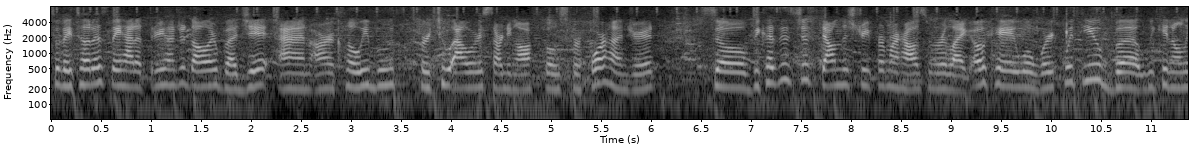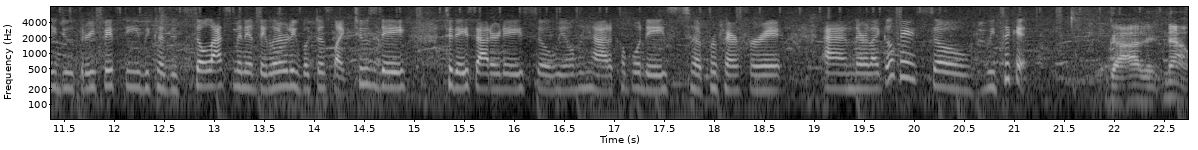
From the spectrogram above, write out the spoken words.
So they told us they had a $300 budget, and our Chloe booth for two hours starting off goes for 400. So because it's just down the street from our house, we were like, okay, we'll work with you, but we can only do 350 because it's so last minute. They literally booked us like Tuesday, today Saturday, so we only had a couple days to prepare for it. And they're like, okay, so we took it. Got it. Now,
